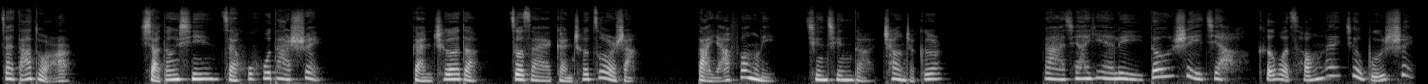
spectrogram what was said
在打盹儿，小灯芯在呼呼大睡，赶车的坐在赶车座上，打牙缝里轻轻地唱着歌。大家夜里都睡觉，可我从来就不睡。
